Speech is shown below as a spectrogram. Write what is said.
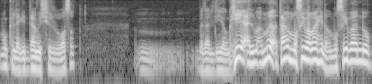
ممكن اللي قدام يشيل الوسط. بدل ديونج هي. تعرف المصيبة ما هنا؟ المصيبة انه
